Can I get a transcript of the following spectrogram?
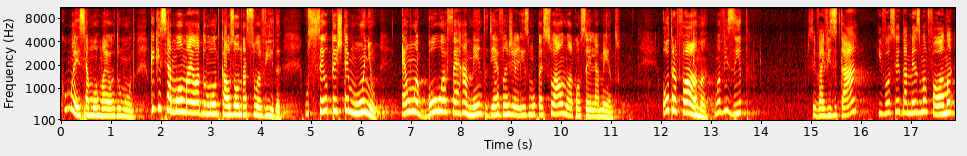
como é esse amor maior do mundo? O que, esse amor maior do mundo causou na sua vida? O seu testemunho é uma boa ferramenta de evangelismo pessoal no aconselhamento. Outra forma, uma visita. Você vai visitar e você, da mesma forma,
